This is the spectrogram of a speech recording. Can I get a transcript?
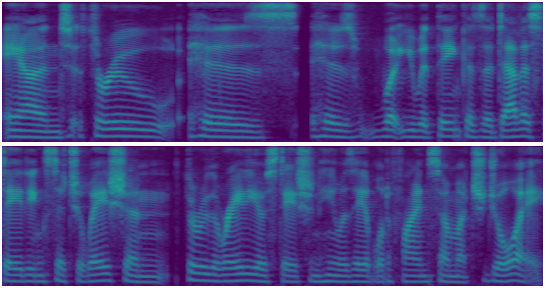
And through his his what you would think is a devastating situation through the radio station he was able to find so much joy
